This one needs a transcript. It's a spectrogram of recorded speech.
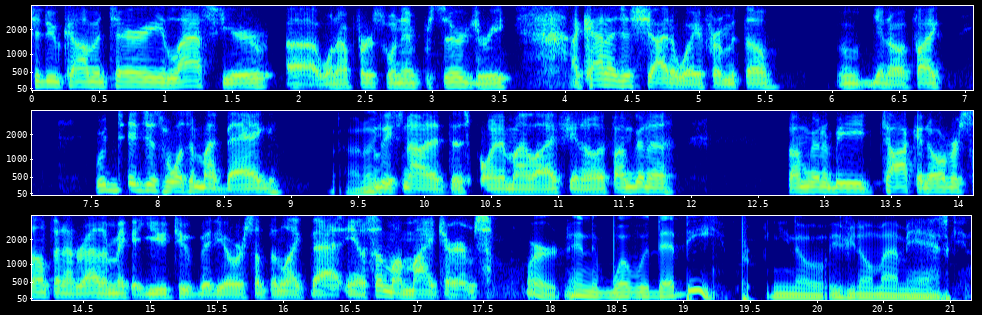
to do commentary last year uh, when I first went in for surgery. I kind of just shied away from it though. You know, if I, it just wasn't my bag. At least not at this point in my life. You know, if I'm gonna, if I'm gonna be talking over something, I'd rather make a YouTube video or something like that. You know, something on my terms. word. And what would that be? You know, if you don't mind me asking.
